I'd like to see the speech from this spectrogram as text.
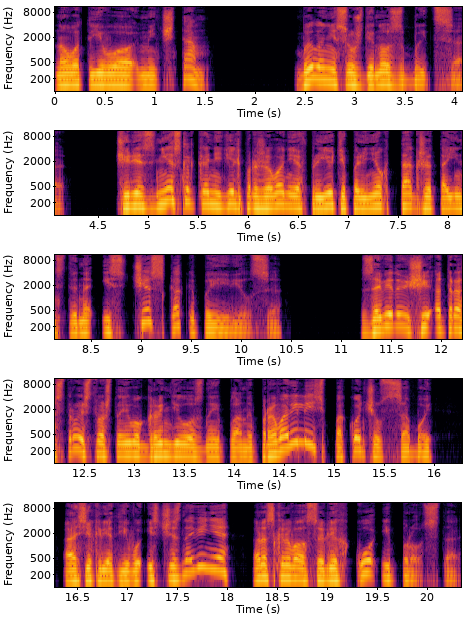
Но вот его мечтам было не суждено сбыться. Через несколько недель проживания в приюте паренек так же таинственно исчез, как и появился. Заведующий от расстройства, что его грандиозные планы провалились, покончил с собой, а секрет его исчезновения раскрывался легко и просто.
